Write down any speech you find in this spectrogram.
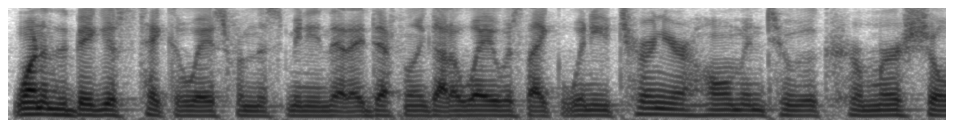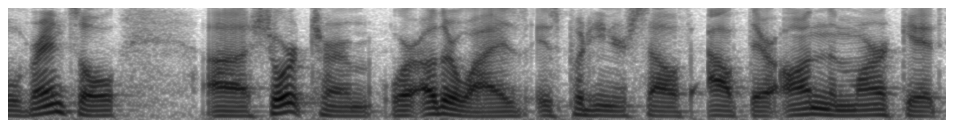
one of the biggest takeaways from this meeting that I definitely got away was like when you turn your home into a commercial rental, uh, short term or otherwise, is putting yourself out there on the market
